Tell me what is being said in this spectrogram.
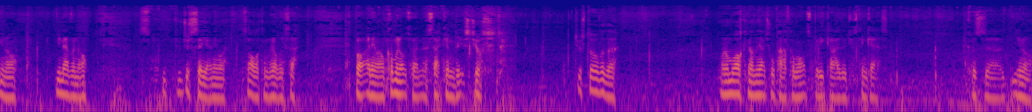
You know, you never know. Just see anyway. That's all I can really say. But anyway, I'm coming up to it in a second. It's just, just over there. When I'm walking on the actual path, I won't speak either, just in case. Because, uh, you know,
